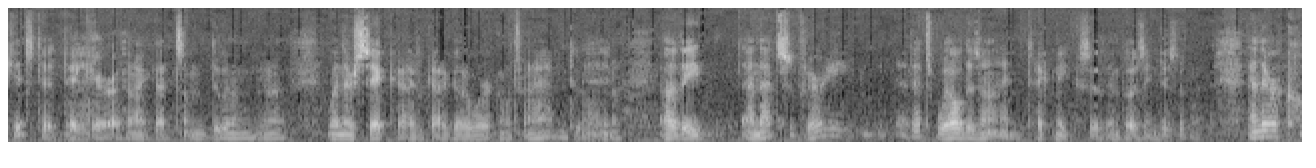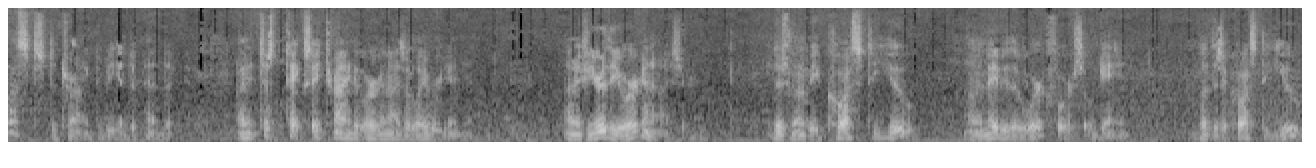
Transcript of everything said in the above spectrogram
kids to take Yeah. care of, and I got something to do with them. You know, when they're sick, I've got to go to work, and what's going to happen to them? Yeah. You know, uh, the and that's very that's well designed techniques of imposing discipline, and there are costs to trying to be independent. I mean, just take say trying to organize a labor union. I mean, if you're the organizer, there's going to be a cost to you. I mean, maybe the workforce will gain, but there's a cost to you.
